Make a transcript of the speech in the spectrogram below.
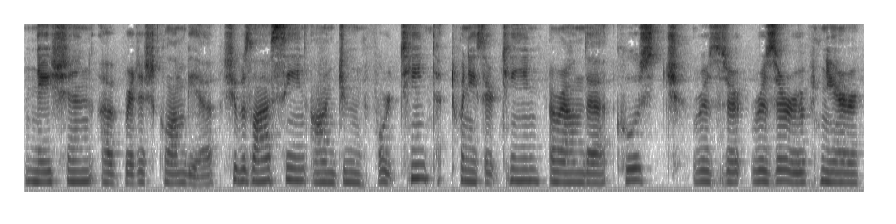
Nation of British Columbia. She was last seen on June 14th, 2013, around the Couche Reserve near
